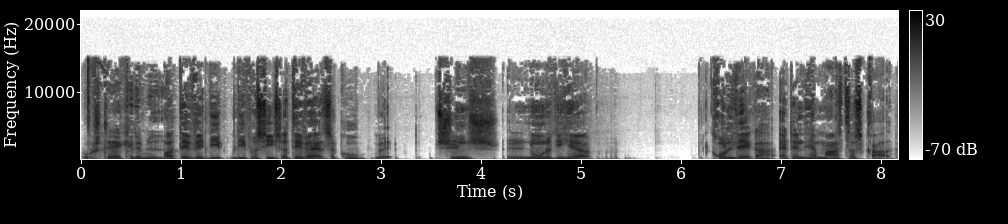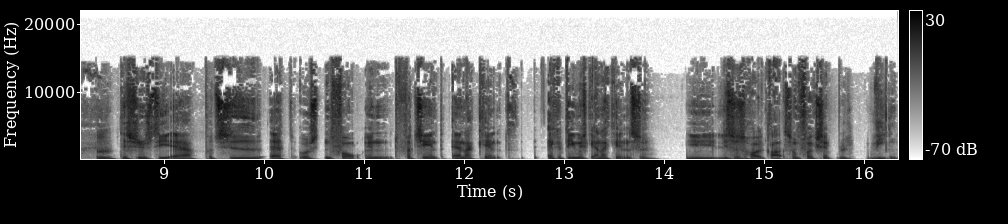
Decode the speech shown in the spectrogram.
Osteakademiet. Og det vil lige, lige præcis, og det vil altså kunne øh, synes øh, nogle af de her grundlæggere af den her mastersgrad, Mm. det synes de er på tide, at osten får en fortjent anerkendt, akademisk anerkendelse i lige så høj grad som for eksempel vin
